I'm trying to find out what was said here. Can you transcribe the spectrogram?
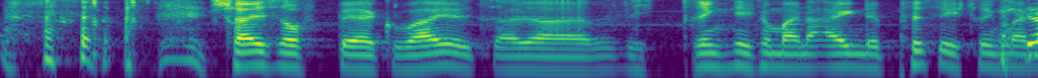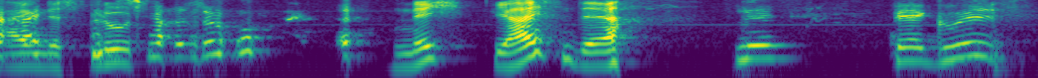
Scheiß auf Berg Wilds, Alter. Ich trinke nicht nur meine eigene Pisse, ich trinke mein der eigenes Blut. Nicht, mal so. nicht? Wie heißt denn der? Nee, Berg Wilds.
